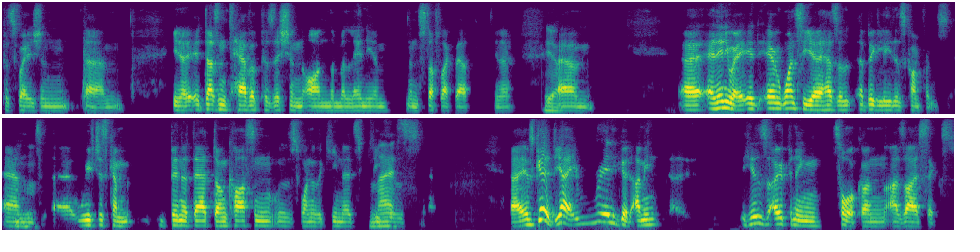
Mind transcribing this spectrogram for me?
persuasion. Um, you know, it doesn't have a position on the millennium and stuff like that. You know, yeah. um, uh, and anyway, it every once a year has a, a big leaders conference, and uh, we've just come been at that. Don Carson was one of the keynote speakers. Nice. Uh, it was good, yeah, really good. I mean, uh, his opening talk on Isaiah six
